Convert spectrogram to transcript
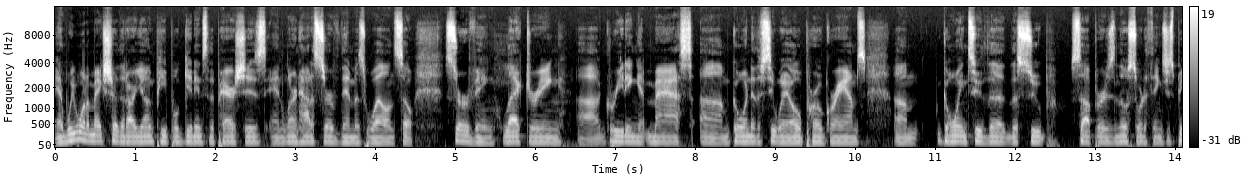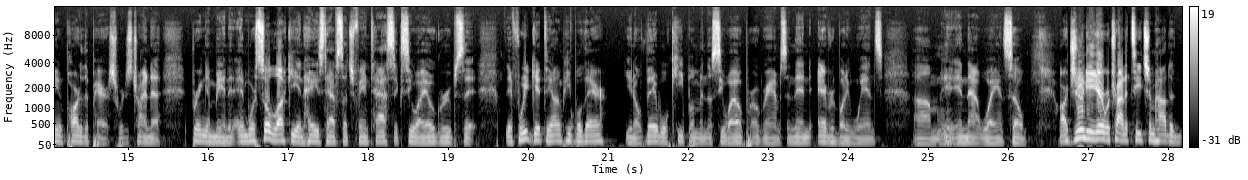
And we want to make sure that our young people get into the parishes and learn how to serve them as well. And so serving, lecturing, uh, greeting at Mass, um, going to the CYO programs, um, going to the, the soup suppers and those sort of things, just being part of the parish. We're just trying to bring them in. And we're so lucky in Hays to have such fantastic CYO groups that if we get the young people there, you know, they will keep them in the CYO programs, and then everybody wins um, in, in that way. And so, our junior year, we're trying to teach them how to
